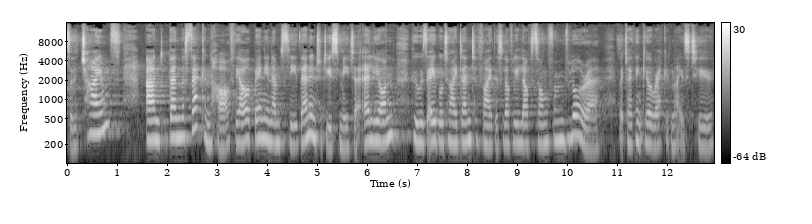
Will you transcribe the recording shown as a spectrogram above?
So the chimes, and then the second half, the Albanian embassy then introduced me to Eljon, who was able to identify this lovely love song from Vlora, which I think you'll recognize too.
